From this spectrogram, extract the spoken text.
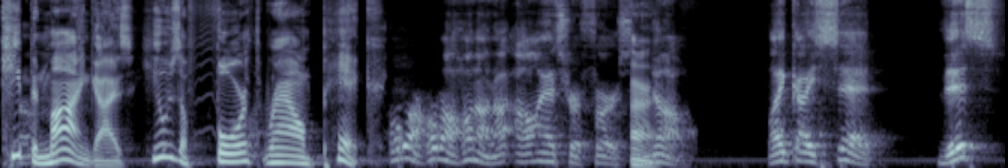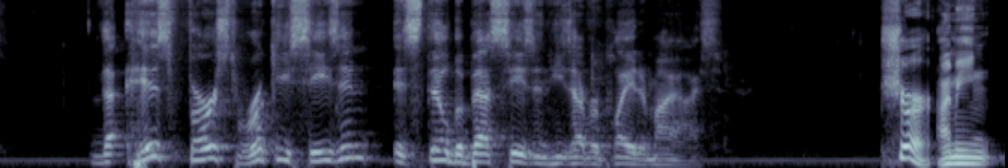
keep in mind, guys, he was a fourth round pick. Hold on, hold on, hold on. I'll answer it first. Right. No, like I said, this the, his first rookie season is still the best season he's ever played in my eyes. Sure, I mean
